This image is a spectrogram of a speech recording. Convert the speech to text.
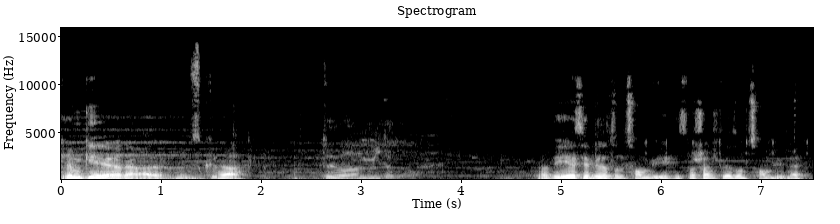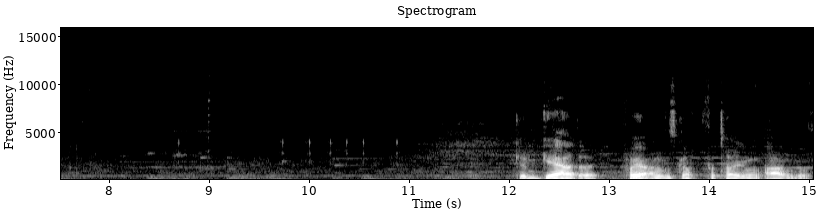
Grimmgera. Ja. Da wer ist ja wieder so ein Zombie. Ist wahrscheinlich wieder so ein Zombie, ne? Gerde. Feuerangriffskraft, Verteidigung, Angriff.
